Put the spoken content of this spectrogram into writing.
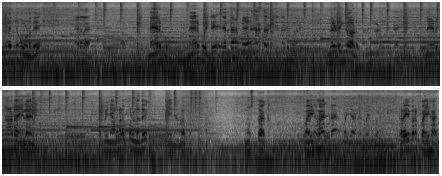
ഞങ്ങൾ ഇന്ന് പോണത് നേരല്ലേ? നേരെ പോകും നേരെ പോയിട്ട് എന്താണ് പേര് നെടുങ്കാട് നെടുങ്ങാട്. ഐലാൻഡ്. അപ്പൊ ഞങ്ങളിപ്പോ ഉള്ളത് ഞങ്ങളിപ്പോ മുസ്താഖ് ഫൈഹാൻ ഡ്രൈവർ ഫൈഹാൻ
